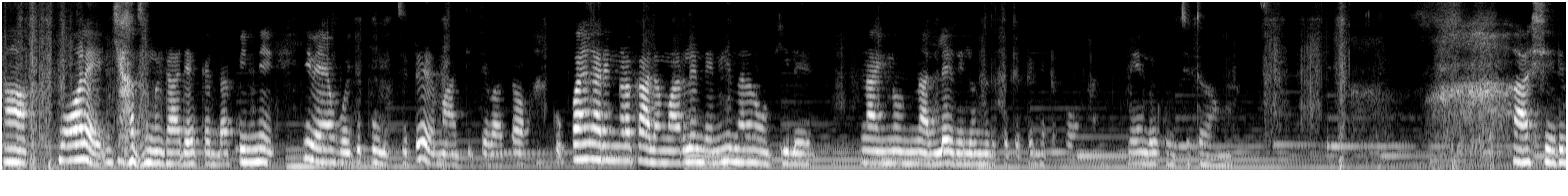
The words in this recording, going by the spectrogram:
ആ മോളെ എനിക്ക് അതൊന്നും കാര്യമാക്കണ്ട പിന്നെ നീ വേഗം പോയിട്ട് കുളിച്ചിട്ട് മാറ്റിട്ട് വാട്ടോ കുപ്പായ കാര്യങ്ങളൊക്കെ അലമാറിലുണ്ടെങ്കിൽ ഇന്നലെ നോക്കിയില്ലേ? എന്നാ ഇന്നൊന്ന് നല്ല ഇതിലൊന്നും എടുത്തിട്ട് ഇങ്ങോട്ട് പോകാൻ വേഗം പോയി കുളിച്ചിട്ട് വാങ്ങും ആ ശരി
